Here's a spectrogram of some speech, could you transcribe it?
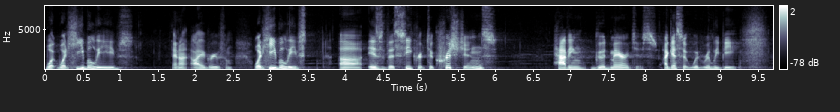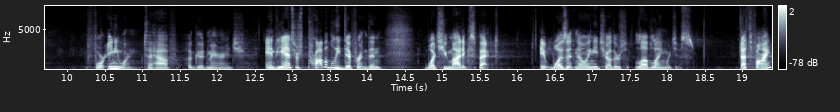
what, what he believes and I, I agree with him, what he believes uh, is the secret to Christians having good marriages. I guess it would really be for anyone to have a good marriage. And the answer is probably different than what you might expect. It wasn't knowing each other's love languages. That's fine.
